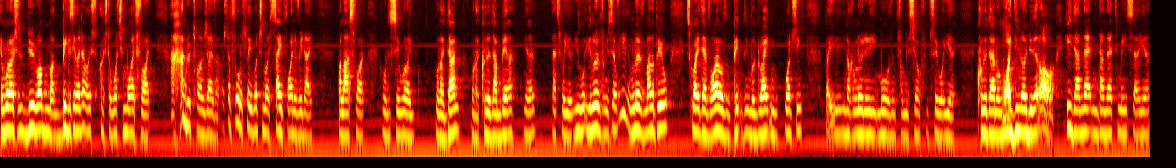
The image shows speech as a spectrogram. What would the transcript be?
and what I used to do, Rob, my biggest thing I know, I used, I used to watch my fight a hundred times over. I used to fall asleep watching my same fight every day, my last fight. I wanted to see what I what I done, what I could have done better. You know, that's where you, you, you learn from yourself. You can learn from other people. It's great to have vitals and people think we're great and watch things, but you're not going to learn anything more than from yourself and see what you could have done or why didn't I do that? Oh, he done that and done that to me. So you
